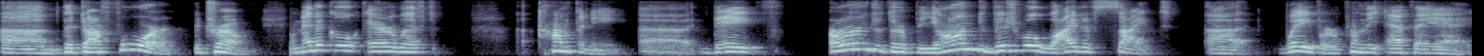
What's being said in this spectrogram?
um, the Darfur drone, medical airlift company. Uh, they earned their beyond visual line of sight uh, waiver from the FAA.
